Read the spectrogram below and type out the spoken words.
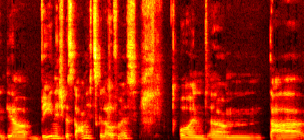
in der wenig bis gar nichts gelaufen ist. Und ähm, da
